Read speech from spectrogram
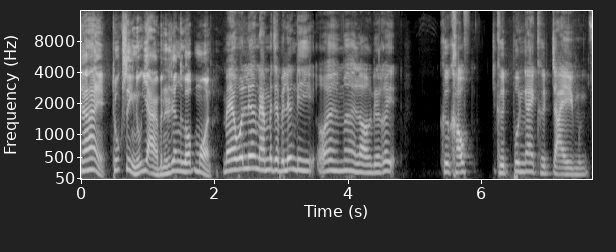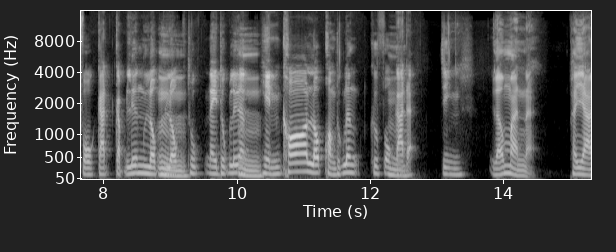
ใช่ทุกสิ่งทุกอย่างเป็นเรื่องลบหมด แม้ว่าเรื่องนั้นมันจะเป็นเรื่องดีโอ้ยไม่หรอกเดี๋ยวก็ คือเขาคือพูดง่ายคือใจมึงโฟกัสกับเรื่องลบอืมลบทุกในทุกเรื่องอืมเห็นข้อลบของทุกเรื่องคือโฟกัสอืมอะจริง แล้วมันอะพยายาม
